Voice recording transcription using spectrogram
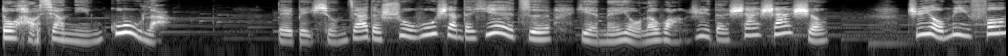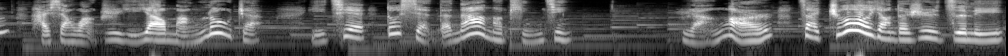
都好像凝固了。贝贝熊家的树屋上的叶子也没有了往日的沙沙声。只有蜜蜂还像往日一样忙碌着，一切都显得那么平静。然而，在这样的日子里，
